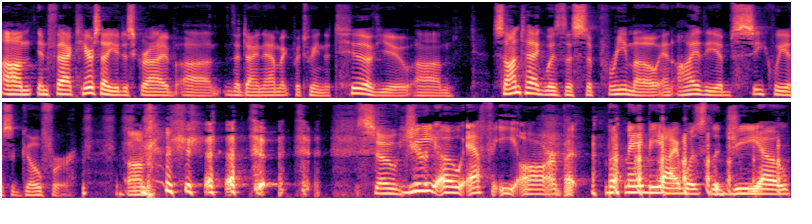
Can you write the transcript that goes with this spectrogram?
Um, in fact, here's how you describe uh, the dynamic between the two of you. Um, Sontag was the supremo, and I the obsequious gopher. Um, so G O F E R, but but maybe I was the G O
